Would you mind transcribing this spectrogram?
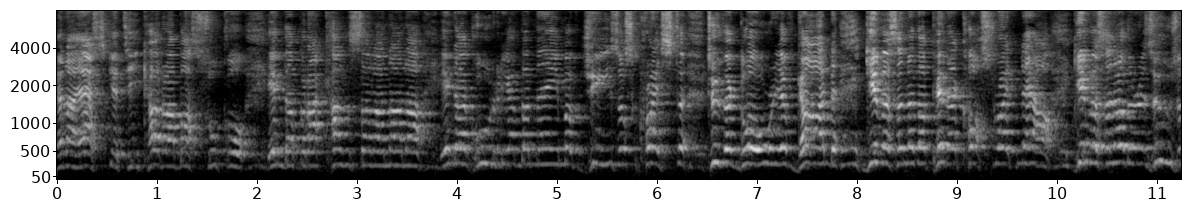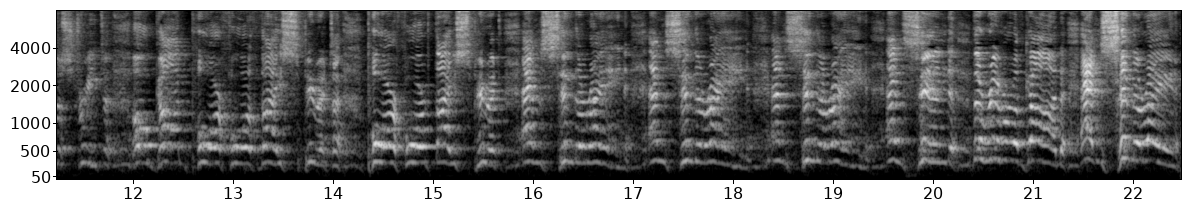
And I ask it, Ikarabasuko, in the Brakansanana, in Aguri, in the name of Jesus Christ, to the glory of God. Give us another Pentecost right now. Give us another Azusa Street. Oh God, pour forth thy spirit, pour forth thy spirit, and send the rain, and send the rain, and send the rain, and send the river of God, and send the rain.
